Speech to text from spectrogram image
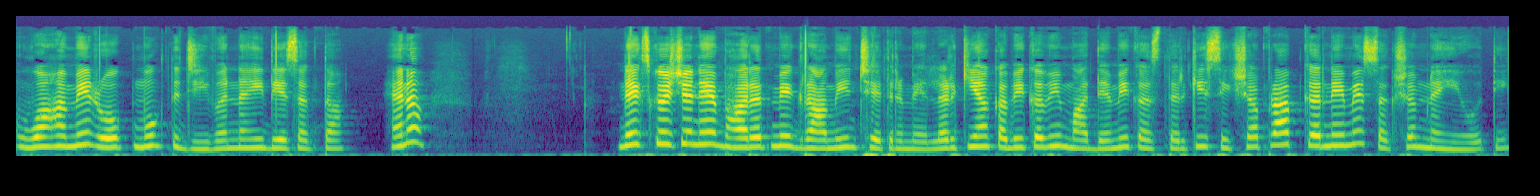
वह हमें रोग मुक्त जीवन नहीं दे सकता। है ना? नेक्स्ट क्वेश्चन है, भारत में ग्रामीण क्षेत्र में लड़कियाँ कभी कभी माध्यमिक स्तर की शिक्षा प्राप्त करने में सक्षम नहीं होती।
